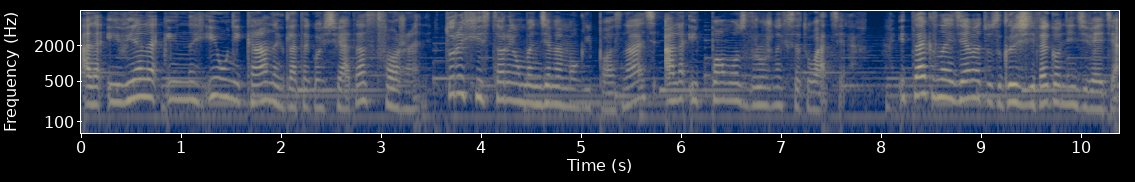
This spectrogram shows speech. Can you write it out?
ale i wiele innych i unikalnych dla tego świata stworzeń, których historię będziemy mogli poznać, ale i pomóc w różnych sytuacjach. I tak znajdziemy tu zgryźliwego niedźwiedzia,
